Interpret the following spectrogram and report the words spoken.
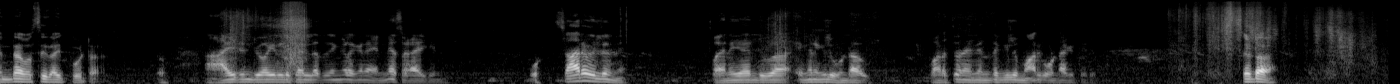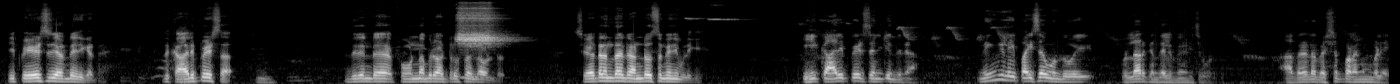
എന്റെ അവസ്ഥ ഇതായി പോയിട്ടാ. ആയിരം നിങ്ങൾ നിങ്ങളെങ്ങനെ എന്നെ സഹായിക്കുന്നു? സാരമില്ലെന്നേ സാരമില്ലെന്നെ. പതിനയ്യായിരം രൂപ എങ്ങനെങ്കിലും ഉണ്ടാവും. പടച്ചവൻ അതിന് എന്തെങ്കിലും മാർഗം ഉണ്ടാക്കി തരും. ചേട്ടാ ഈ പേഴ്സ് ചേട്ടന്റെ ഇരിക്കട്ടെ ഇത് കാലി പേഴ്സാ. ഇതിലെന്റെ ഫോൺ നമ്പറും അഡ്രസ്സും എല്ലാം ഉണ്ട്. ചേട്ടൻ എന്തായാലും രണ്ട് ദിവസം കഴിഞ്ഞ് വിളിക്കും. ഈ കാലിപ്പേഴ്സ് എനിക്ക് എന്തിനാ നിങ്ങൾ ഈ പൈസ കൊണ്ടുപോയി പിള്ളേർക്ക് എന്തെങ്കിലും മേടിച്ചു കൊടുക്കും. അവരുടെ വിശപ്പടങ്ങുമ്പോഴേ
